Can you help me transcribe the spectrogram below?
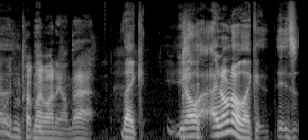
I wouldn't put my money on that. like you know I don't know like is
